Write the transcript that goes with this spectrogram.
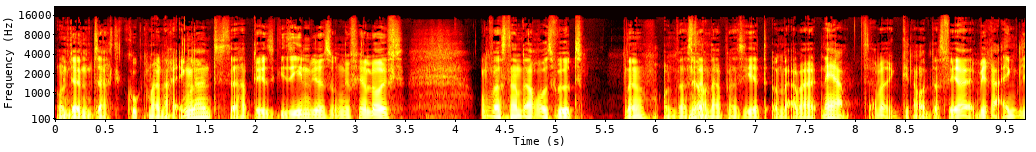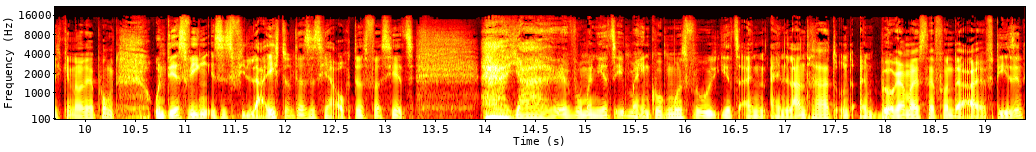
und dann sagt, guckt mal nach England, da habt ihr jetzt gesehen, wie das ungefähr läuft und was dann daraus wird. Ne? Und was ja. dann da passiert. Und aber, naja, aber genau, das wäre, wäre eigentlich genau der Punkt. Und deswegen ist es vielleicht, und das ist ja auch das, was jetzt ja, wo man jetzt eben mal hingucken muss, wo jetzt ein, ein Landrat und ein Bürgermeister von der AfD sind,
